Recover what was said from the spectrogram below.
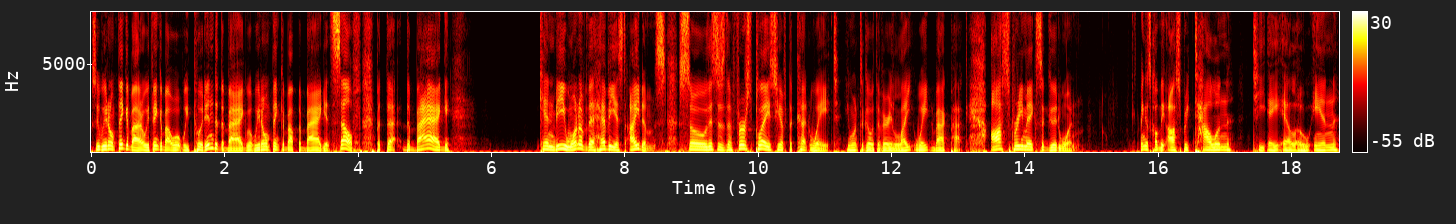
So we don't think about it. We think about what we put into the bag, but we don't think about the bag itself. But the, the bag can be one of the heaviest items. So this is the first place you have to cut weight. You want to go with a very lightweight backpack. Osprey makes a good one. I think it's called the Osprey Talon, T A L O N.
